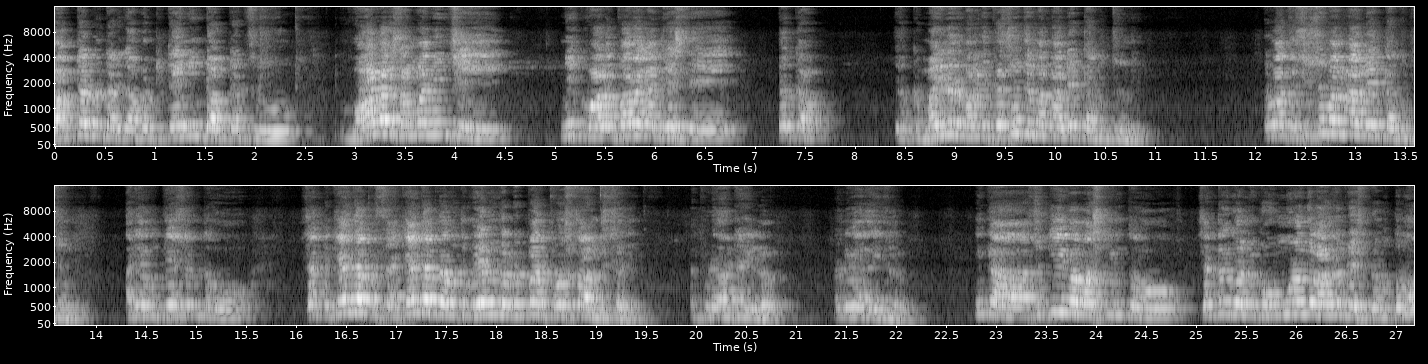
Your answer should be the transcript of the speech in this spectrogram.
డాక్టర్లు ఉంటారు కాబట్టి ట్రైనింగ్ డాక్టర్స్ వాళ్ళకి సంబంధించి నీకు వాళ్ళ ద్వారా కానీ చేస్తే యొక్క యొక్క మహిళలు మనకి ప్రసూతి మరణాలే తగ్గుతుంది? తర్వాత శిశు మరణాలే తగ్గుతుంది? అనే ఉద్దేశంతో చట్ట కేంద్ర కేంద్ర ప్రభుత్వం ఏడు వందల రూపాయలు ప్రోత్సాహం ఇస్తుంది ఇప్పుడు ఆ టైంలో? రెండు వేల ఐదులో. ఇంకా సుఖీభవ స్కీమ్తో సెంట్రల్ గవర్నమెంట్ మూడు వందల ఆంధ్రప్రదేశ్ ప్రభుత్వము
